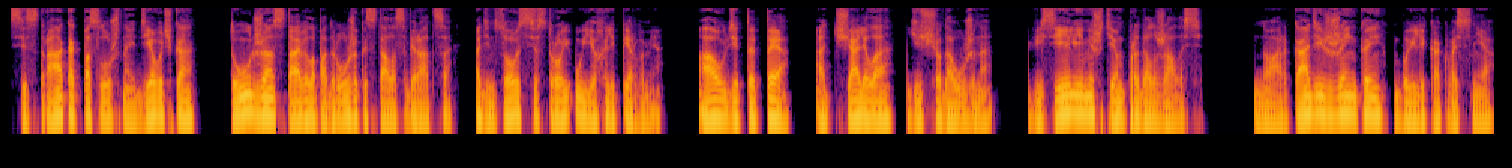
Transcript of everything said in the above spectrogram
Сестра, как послушная девочка, тут же оставила подружек и стала собираться. Одинцова с сестрой уехали первыми. Ауди ТТ отчалила еще до ужина. Веселье меж тем продолжалось. Но Аркадий с Женькой были как во сне.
